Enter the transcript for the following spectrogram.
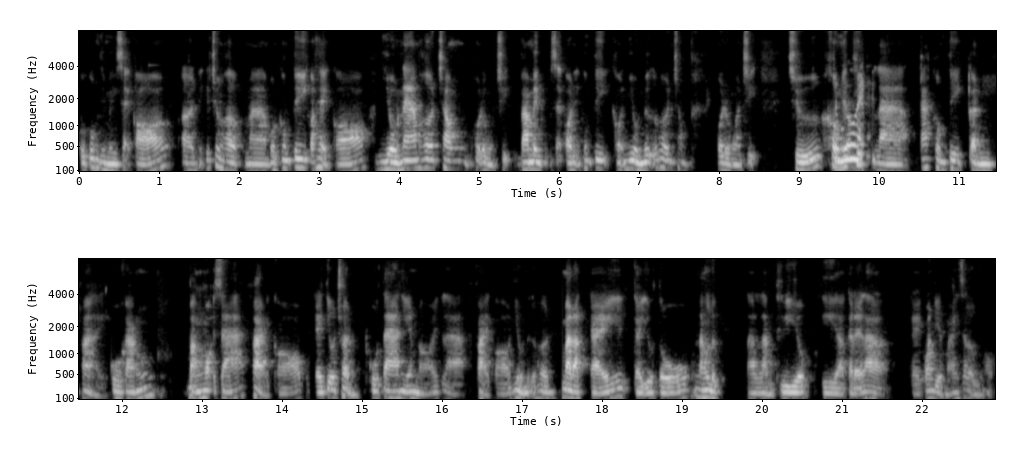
cuối cùng thì mình sẽ có uh, những cái trường hợp mà một công ty có thể có nhiều nam hơn trong hội đồng quản trị và mình cũng sẽ có những công ty có nhiều nữ hơn trong hội đồng quản trị. Chứ không Đúng nhất thiết là các công ty cần phải cố gắng bằng mọi giá phải có cái tiêu chuẩn quota như em nói là phải có nhiều nữ hơn mà đặt cái cái yếu tố năng lực là làm thứ yếu thì à, cái đấy là cái quan điểm mà anh rất là ủng hộ.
